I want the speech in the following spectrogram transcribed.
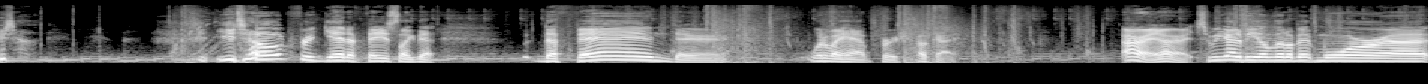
you don't forget a face like that. Defender. What do I have first? Okay. All right, all right. So we got to be a little bit more. Uh,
